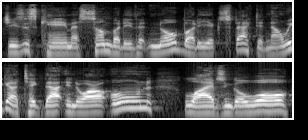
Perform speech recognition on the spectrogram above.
Jesus came as somebody that nobody expected. Now we got to take that into our own lives and go, well,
